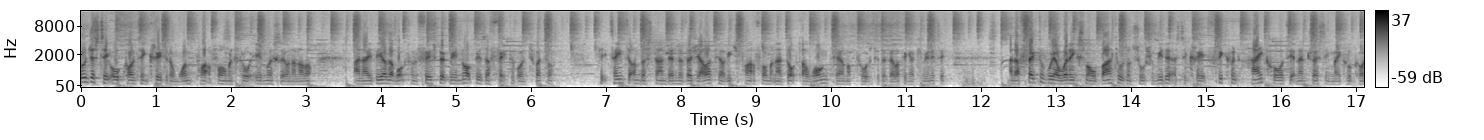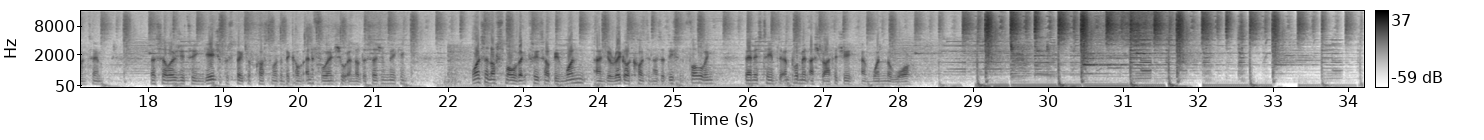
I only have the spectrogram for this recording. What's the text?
Don't just take all content created on one platform and throw it aimlessly on another. An idea that works on Facebook may not be as effective on Twitter. Take time to understand the individuality of each platform and adopt a long-term approach to developing a community. An effective way of winning small battles on social media is to create frequent, high quality and interesting micro content. This allows you to engage prospective customers and become influential in their decision making. Once enough small victories have been won and your regular content has a decent following, then it's time to implement a strategy and win the war. はい。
